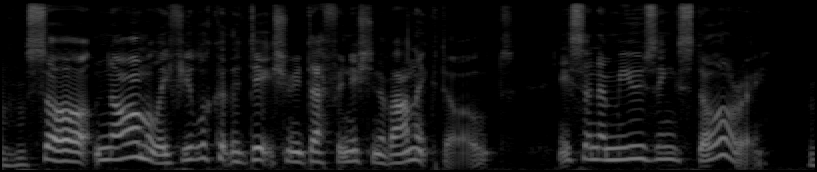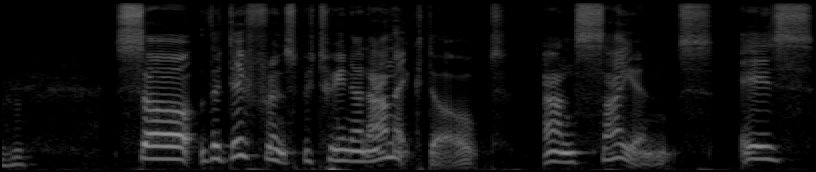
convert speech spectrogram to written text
Mm-hmm. So, normally, if you look at the dictionary definition of anecdote, it's an amusing story. Mm-hmm. So, the difference between an anecdote and science is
